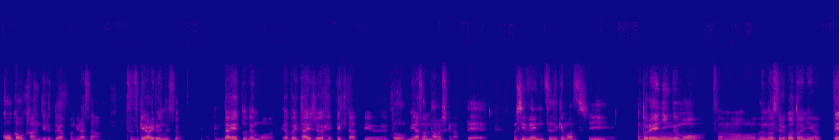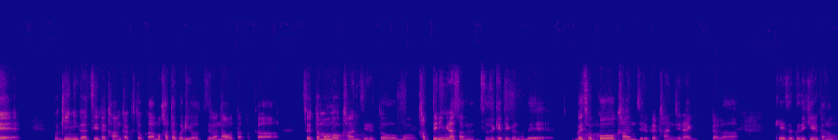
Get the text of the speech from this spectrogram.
効果を感じるとやっぱ皆さん続けられるんですよ。ダイエットでもやっぱり体重が減ってきたっていうと皆さん楽しくなって自然に続けますし、うん。トレーニングもその運動することによってうん。筋肉がついた感覚とか、まあ、肩こり腰痛が治ったとかそういったものを感じるともう勝手に皆さん続けていくのでやっぱりそこを感じるか感じないかが継続できるかの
